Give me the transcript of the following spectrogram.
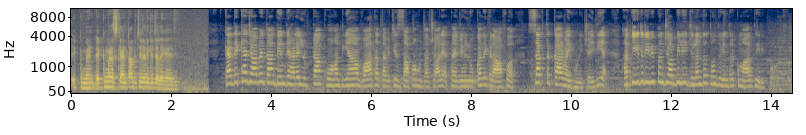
1 ਮਿੰਟ 1 ਮਿੰਟ ਸਕਿੰਟਾਂ ਵਿੱਚ ਜਾਣੀ ਕਿ ਚਲੇ ਗਏ ਜੀ। ਖੈਰ, ਦੇਖਿਆ ਜਾਵੇ ਤਾਂ ਦਿਨ ਦਿਹਾੜੇ ਲੁੱਟਾਂ ਖੋਹਾਂ ਦੀਆਂ ਵਾਰਦਾਤਾਂ ਵਿੱਚ ਇਜ਼ਾਫਾ ਹੁੰਦਾ ਜਾ ਰਿਹਾ ਤਾਂ ਅਜਿਹੇ ਲੋਕਾਂ ਦੇ ਖਿਲਾਫ ਸਖਤ ਕਾਰਵਾਈ ਹੋਣੀ ਚਾਹੀਦੀ ਹੈ। ਹਕੀਕਤ ਟੀਵੀ ਪੰਜਾਬੀ ਲਈ ਜਲੰਧਰ ਤੋਂ ਦਵਿੰਦਰ ਕੁਮਾਰ ਦੀ ਰਿਪੋਰਟ।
